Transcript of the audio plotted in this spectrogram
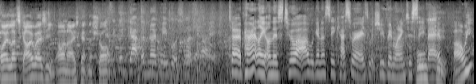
Oh, let's go, Wesy. Oh no, he's getting the shot. There's a good gap of no people, so let's go. So apparently on this tour, we're gonna see cassowaries, which you've been wanting to see, babe. Are we?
